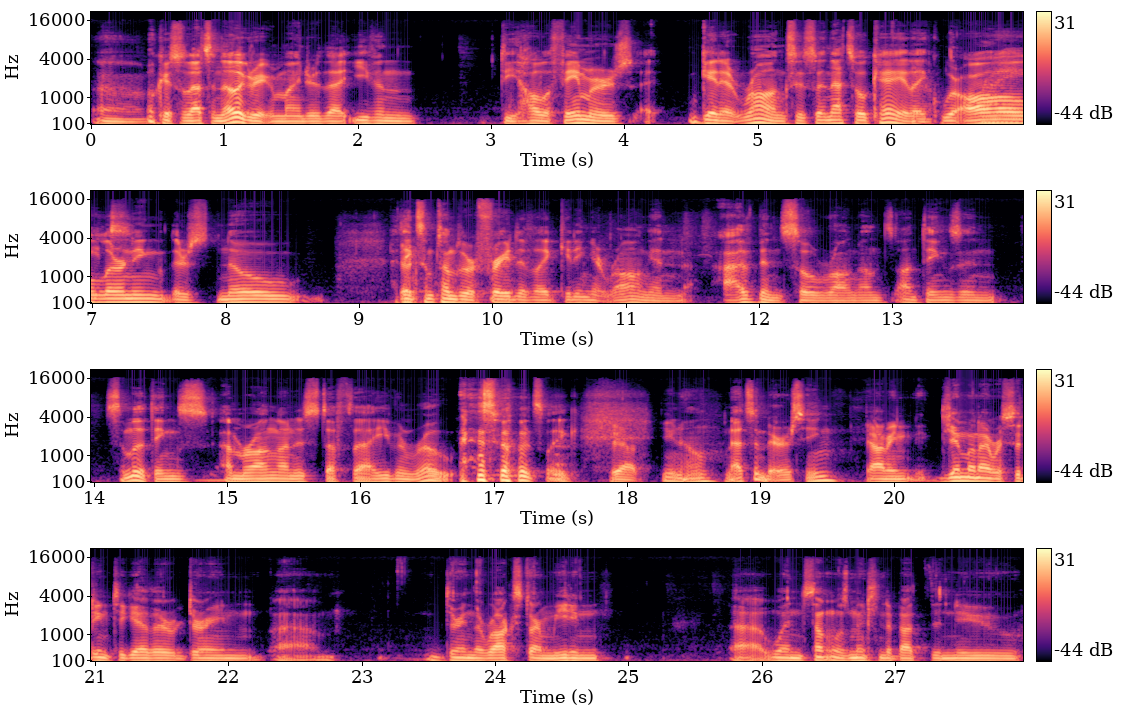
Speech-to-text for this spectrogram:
Um, okay, so that's another great reminder that even the Hall of Famers get it wrong. So, and that's okay. Like we're all Right. learning. There's no. I think sometimes we're afraid of like getting it wrong, and I've been so wrong on on things, and some of the things I'm wrong on is stuff that I even wrote. so it's like, Yeah. you know, that's embarrassing. Yeah, I mean, Jim and I were sitting together during um, during the Rockstar meeting uh, when something was mentioned about the new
